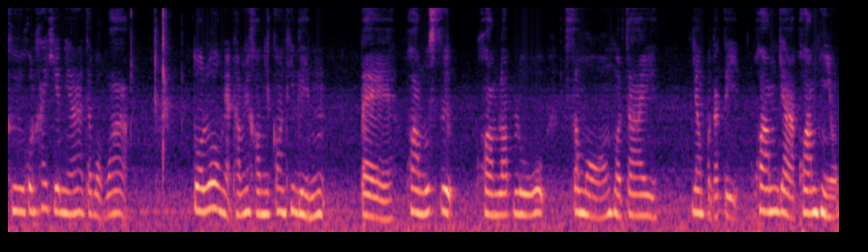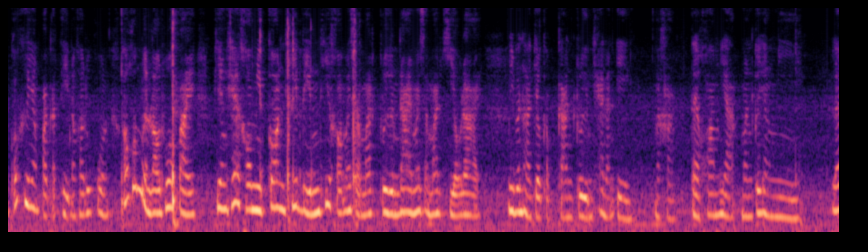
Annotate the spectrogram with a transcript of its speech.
คือคนไข้เคสเนี้ยจะบอกว่า ตัวโรคเนี่ยทำให้เขามีก้อนที่ลิ้น แต่ความรู้สึกความรับรู้ สมองหัวใจ ยังปกติ ความอยากความหิวก็คือยังปกตินะคะ ทุกคนเขาก็เหมือนเราทั่วไป เพียงแค่เขามีก้อนที่ลิ้นที่เขาไม่สามารถกลืนได้ไม่สามารถเคี้ยวได้ มีปัญหาเกี่ยวกับการกลืนแค่นั้นเองนะคะ แต่ความอยากมันก็ยังมี และ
